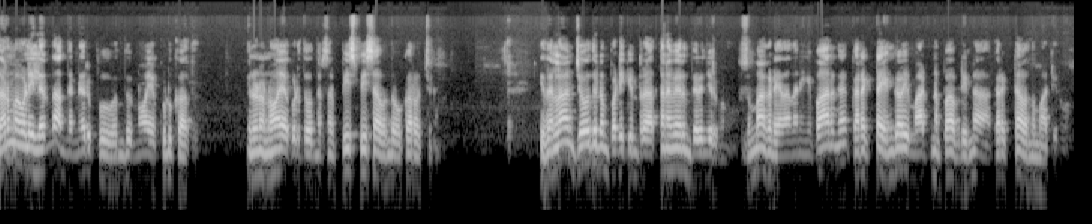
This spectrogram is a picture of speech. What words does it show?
தர்ம வழியிலிருந்து அந்த நெருப்பு வந்து நோயை கொடுக்காது. இல்லைன்னா நோயை கொடுத்து வந்துருச்சு பீஸ் பீஸாக வந்து உட்கார வச்சிடும். இதெல்லாம் ஜோதிடம் படிக்கின்ற அத்தனை பேரும் தெரிஞ்சிருக்கணும். சும்மா கிடையாது. அதை நீங்கள் பாருங்கள் கரெக்டாக எங்கே போய் மாட்டினப்பா அப்படின்னா கரெக்டாக வந்து மாட்டிடுவோம்.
